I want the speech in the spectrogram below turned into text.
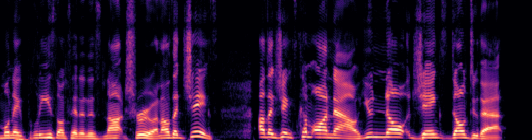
"Monet, please don't say that it's not true." And I was like, "Jinkx." I was like, Jinkx, come on now. You know, Jinkx, don't do that.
